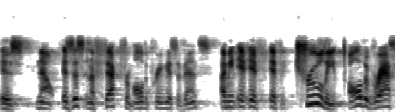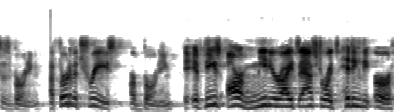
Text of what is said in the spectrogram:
is now, is this an effect from all the previous events? I mean, if, if truly all the grass is burning, a third of the trees are burning, if these are meteorites, asteroids hitting the earth,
